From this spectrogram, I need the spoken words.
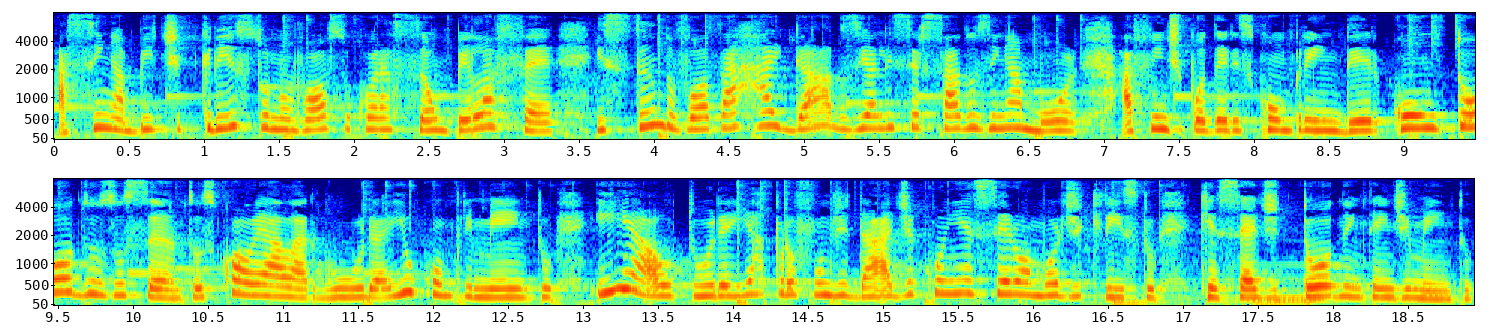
Assim habite Cristo no vosso coração pela fé, estando vós arraigados e alicerçados em amor, a fim de poderes compreender com todos os santos qual é a largura e o comprimento e a altura e a profundidade, conhecer o amor de Cristo, que excede todo entendimento,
